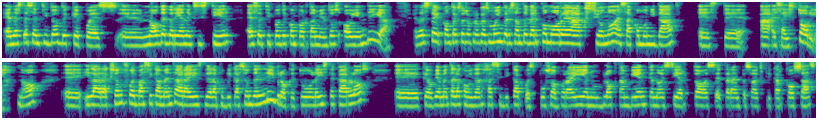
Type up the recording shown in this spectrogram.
En este sentido de que, pues, eh, no deberían existir ese tipo de comportamientos hoy en día. En este contexto, yo creo que es muy interesante ver cómo reaccionó esa comunidad este, a esa historia, ¿no? Eh, y la reacción fue básicamente a raíz de la publicación del libro que tú leíste, Carlos, eh, que obviamente la comunidad hasídica pues puso por ahí en un blog también que no es cierto, etcétera, empezó a explicar cosas,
